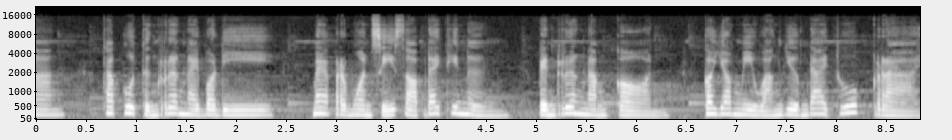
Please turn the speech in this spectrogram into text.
าง ถ้าพูดถึงเรื่องนายบดี แม่ประมวลสีสอบได้ที่หนึ่ง เป็นเรื่องนำก่อน ก็ย่อมมีหวังยืมได้ทุกราย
